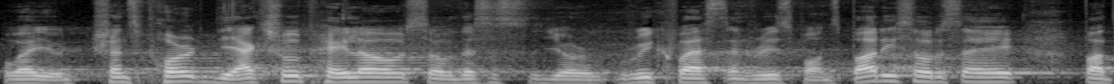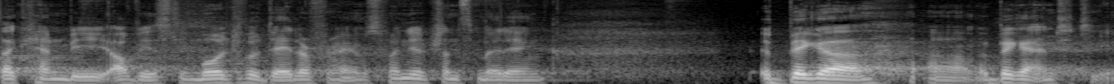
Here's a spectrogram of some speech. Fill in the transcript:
where you transport the actual payload. So this is your request and response body, so to say. But there can be obviously multiple data frames when you're transmitting a bigger, um, a bigger entity.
